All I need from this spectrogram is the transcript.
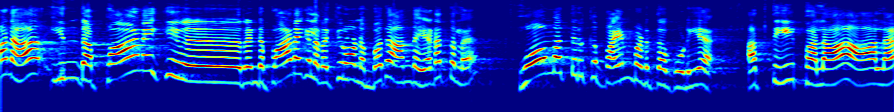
ஆனால் இந்த பானைக்கு ரெண்டு பானைகளை வைக்கிறோன்னும் போது அந்த இடத்துல ஹோமத்திற்கு பயன்படுத்தக்கூடிய அத்தி பலா ஆலை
